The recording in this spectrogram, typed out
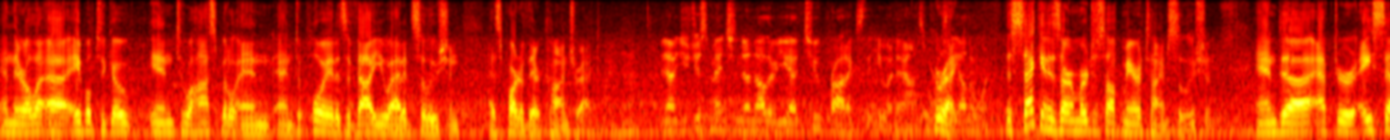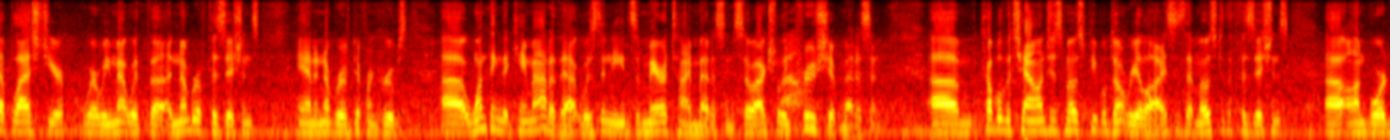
and they're uh, able to go into a hospital and, and deploy it as a value-added solution as part of their contract. Now, you just mentioned another, you had two products that you announced. What Correct. the other one? The second is our Emergisoft Maritime solution. And uh, after ACEP last year, where we met with uh, a number of physicians and a number of different groups, uh, one thing that came out of that was the needs of maritime medicine, so actually wow. cruise ship medicine. Um, a couple of the challenges most people don't realize is that most of the physicians uh, on board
